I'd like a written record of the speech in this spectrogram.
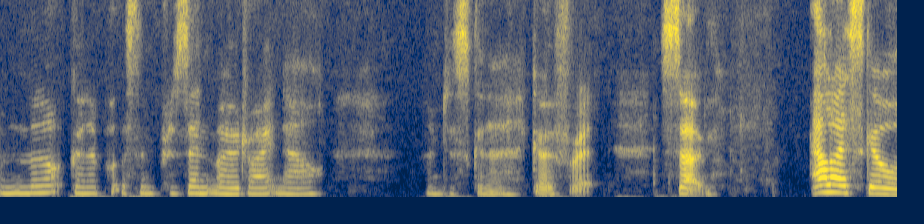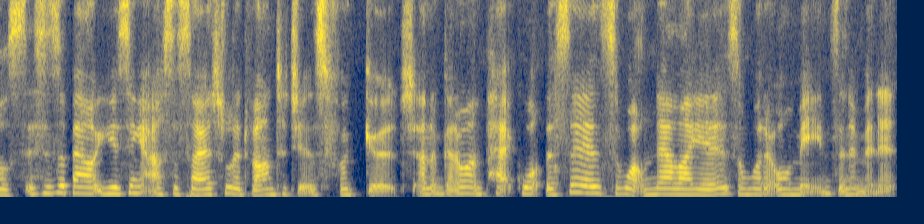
I'm not going to put this in present mode right now. I'm just going to go for it. So ally skills. This is about using our societal advantages for good. And I'm going to unpack what this is, what an ally is, and what it all means in a minute.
